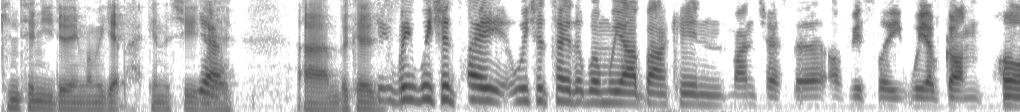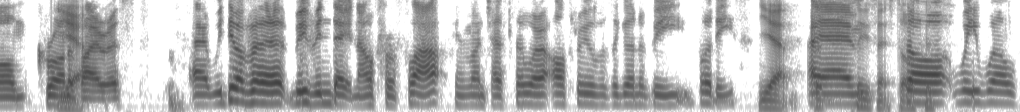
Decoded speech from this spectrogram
continue doing when we get back in the studio. Um, because we, we should say we should say that when we are back in Manchester, obviously we have gone home coronavirus. Uh, we do have a moving date now for a flat in Manchester where all three of us are going to be buddies. yeah, Um, please don't so stop us. we will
